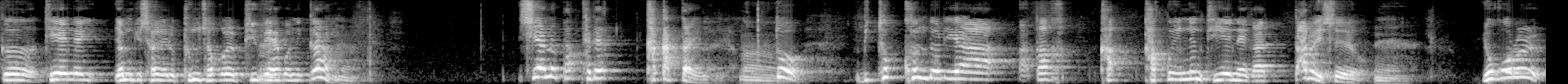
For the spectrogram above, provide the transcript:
그 DNA 염기 서열 분석을 비교해 보니까 시아노박테리아 가깝다 이 말이에요. 또 미토콘드리아가 가- 갖고 있는 DNA가 따로 있어요. 요거를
